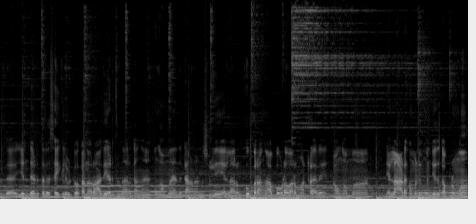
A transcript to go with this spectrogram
அந்த எந்த இடத்துல சைக்கிளை விட்டு உட்காந்தாரோ அதே இடத்துல தான் இருக்காங்க. அவங்க அம்மா இறந்துட்டாங்கன்னு சொல்லி எல்லாரும் கூப்பிட்றாங்க. அப்போ கூட வரமாட்டாரு அவங்க அம்மா எல்லாம் அடக்கம் பண்ணி முடிஞ்சதுக்கு அப்புறமும்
